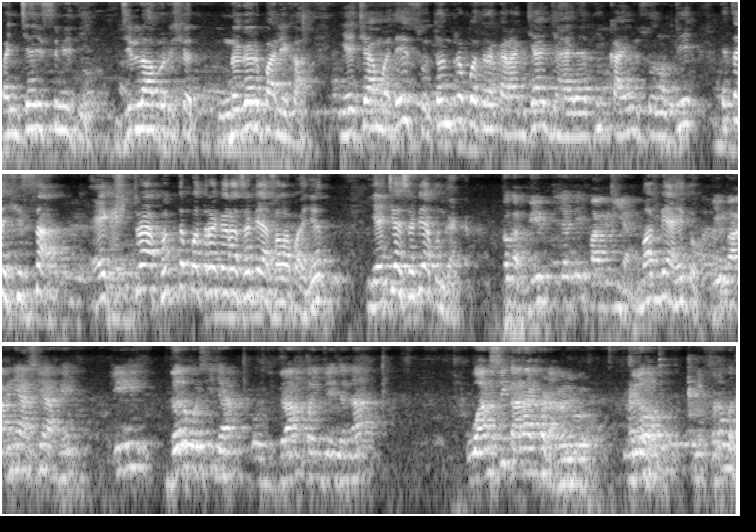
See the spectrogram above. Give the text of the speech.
पंचायत समिती जिल्हा परिषद नगरपालिका याच्यामध्ये स्वतंत्र पत्रकारांच्या जाहिराती कायमस्वरूपी त्याचा हिस्सा एक्स्ट्रा फक्त पत्रकारासाठी असायला पाहिजेत. याच्यासाठी आपण काय करणार? बघा मी त्याच्यात एक मागणी आहे. मागणी आहे तो. ही मागणी अशी आहे की दरवर्षीच्या ग्रामपंचायतींना वार्षिक आराखडा दिला बरोबर.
